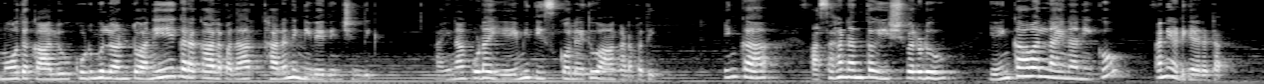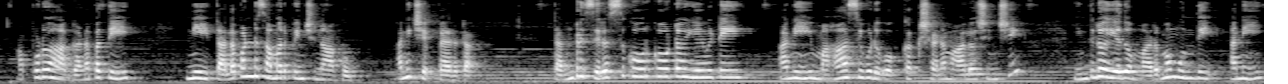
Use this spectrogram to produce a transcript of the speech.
మోదకాలు కుడుములు అంటూ అనేక రకాల పదార్థాలని నివేదించింది. అయినా కూడా ఏమీ తీసుకోలేదు ఆ గణపతి. ఇంకా అసహనంతో ఈశ్వరుడు ఏం కావాలి నాయనా నీకు? అని అడిగారట. అప్పుడు ఆ గణపతి నీ తలపండు సమర్పించు నాకు అని చెప్పారట. తండ్రి శిరస్సు కోరుకోవటం ఏమిటి? అని మహాశివుడు ఒక్క క్షణం ఆలోచించి ఇందులో ఏదో మర్మం ఉంది అని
